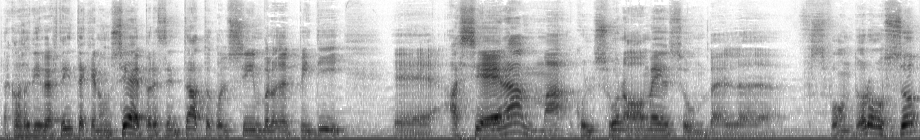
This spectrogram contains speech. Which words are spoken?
La cosa divertente è che non si è presentato col simbolo del PD eh, a Siena, ma col suo nome su un bel sfondo rosso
